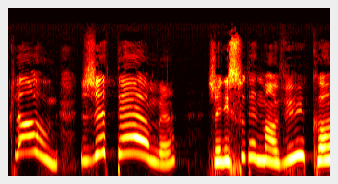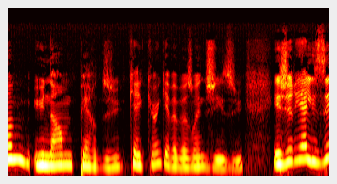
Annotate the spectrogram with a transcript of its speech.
Claude, je t'aime. Je l'ai soudainement vu comme une âme perdue, quelqu'un qui avait besoin de Jésus. Et j'ai réalisé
